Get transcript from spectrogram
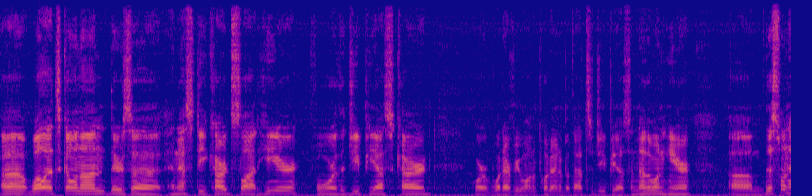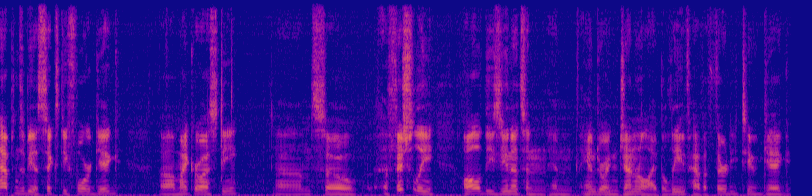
Uh, while that's going on, there's a an SD card slot here for the GPS card, or whatever you want to put in it, but that's a GPS. Another one here. Um, this one happens to be a 64 gig uh, micro SD. Um, so officially, all of these units and, and Android in general, I believe, have a 32 gig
